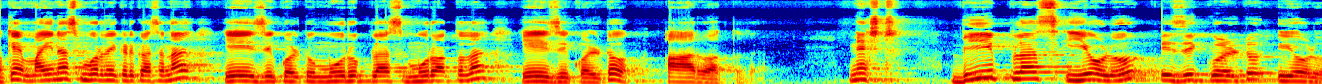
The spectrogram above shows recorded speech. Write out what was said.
ಓಕೆ ಮೈನಸ್ ಮೂರನೇ ಕಡೆ ಕಳ್ಸೋಣ. ಎ ಇಸ್ ಈಕ್ವಲ್ ಟು ಮೂರು ಪ್ಲಸ್ ಮೂರು ಆಗ್ತದೆ. ಎ ಇಸ್ ಈಕ್ವಲ್ ಟು ಆರು ಆಗ್ತದೆ. ನೆಕ್ಸ್ಟ್ ಬಿ ಪ್ಲಸ್ ಏಳು ಇಸ್ ಈಕ್ವಲ್ ಟು ಏಳು.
